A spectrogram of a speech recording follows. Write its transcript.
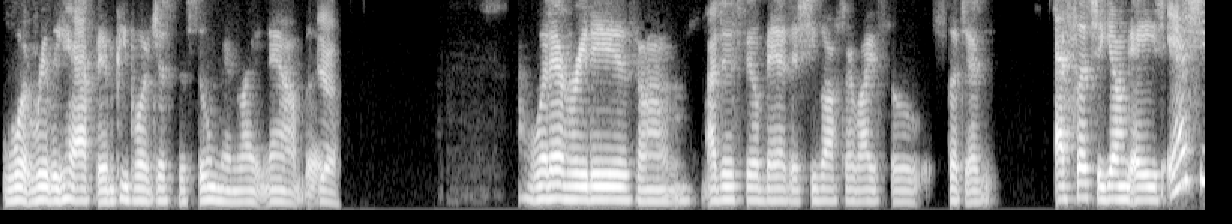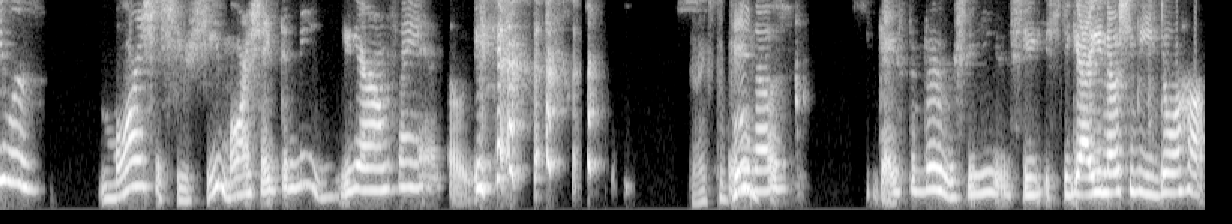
what really happened. People are just assuming right now, but Yeah. whatever it is, um, I just feel bad that she lost her life so such a at such a young age, and she was more in sh- she she more in shape than me. You get what I'm saying? So yeah, Gangsta you Boo. know, gangsta boo. She she she got you know she be doing her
